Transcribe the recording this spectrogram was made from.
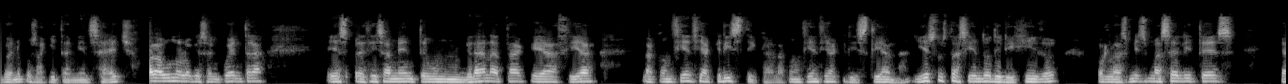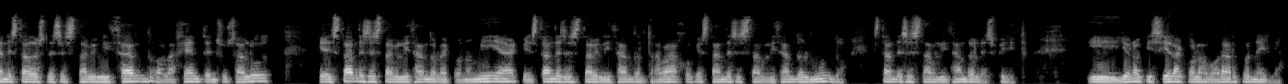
bueno, pues aquí también se ha hecho. Cada uno lo que se encuentra es precisamente un gran ataque hacia la conciencia crística, la conciencia cristiana. Y esto está siendo dirigido por las mismas élites que han estado desestabilizando a la gente en su salud, que están desestabilizando la economía, que están desestabilizando el trabajo, que están desestabilizando el mundo, están desestabilizando el espíritu. Y yo no quisiera colaborar con ello.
